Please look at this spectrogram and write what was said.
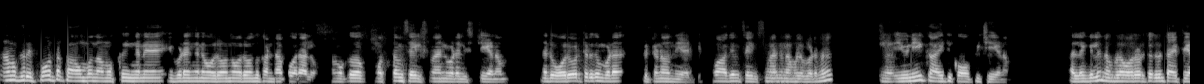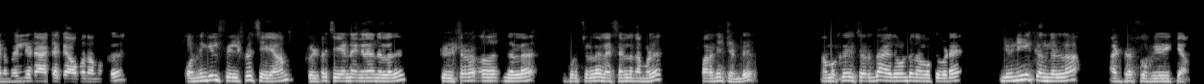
നമുക്ക് റിപ്പോർട്ടൊക്കെ ആകുമ്പോൾ നമുക്ക് ഇങ്ങനെ ഇവിടെ ഇങ്ങനെ ഓരോന്ന് ഓരോന്ന് കണ്ടാൽ പോരാലോ. നമുക്ക് മൊത്തം സെയിൽസ്മാൻ ഇവിടെ ലിസ്റ്റ് ചെയ്യണം. എന്നിട്ട് ഓരോരുത്തർക്കും ഇവിടെ കിട്ടണമെന്ന് വിചാരിക്കും. അപ്പോൾ ആദ്യം സെയിൽസ്മാൻ നമ്മൾ ഇവിടുന്ന് യുണീക്ക് ആയിട്ട് കോപ്പി ചെയ്യണം. അല്ലെങ്കിൽ നമ്മൾ ഓരോരുത്തരും ടൈപ്പ് ചെയ്യണം. വലിയ ഡാറ്റ ഒക്കെ ആകുമ്പോൾ നമുക്ക് ഒന്നുകിൽ ഫിൽട്ടർ ചെയ്യാം. ഫിൽട്ടർ ചെയ്യേണ്ട എങ്ങനെയാണെന്നുള്ളത് ഫിൽട്ടർ എന്നുള്ള കുറിച്ചുള്ള ലെസണിൽ നമ്മൾ പറഞ്ഞിട്ടുണ്ട്. നമുക്ക് ചെറുതായതുകൊണ്ട് നമുക്കിവിടെ യുണീക്ക് എന്നുള്ള അഡ്രസ്സ് ഉപയോഗിക്കാം.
